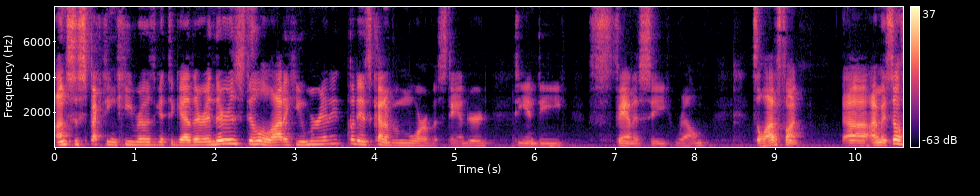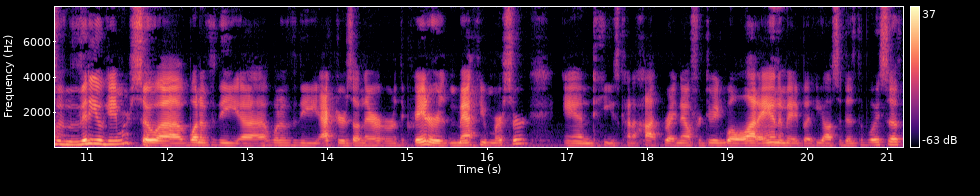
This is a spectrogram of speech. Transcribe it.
unsuspecting heroes get together and there is still a lot of humor in it but it's kind of more of a standard d&d fantasy realm it's a lot of fun uh, i myself am a video gamer so uh, one of the uh, one of the actors on there or the creator is matthew mercer and he's kind of hot right now for doing well a lot of anime but he also does the voice of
